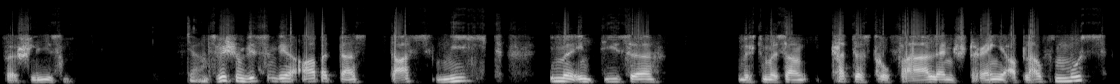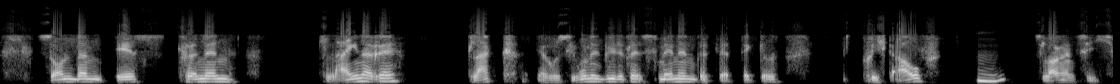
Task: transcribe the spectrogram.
verschließen. Ja. Inzwischen wissen wir aber, dass das nicht immer in dieser möchte man sagen, katastrophalen Strenge ablaufen muss, sondern es können kleinere Plaque-Erosionen, wie wir das nennen, der Deckel bricht auf, mhm. es lagern sich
